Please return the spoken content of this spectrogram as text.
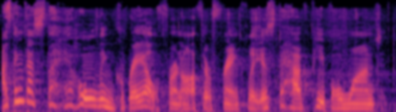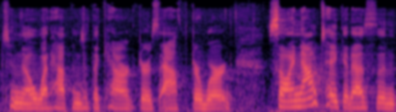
I think that's the holy grail for an author, frankly, is to have people want to know what happened to the characters afterward. So I now take it as an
